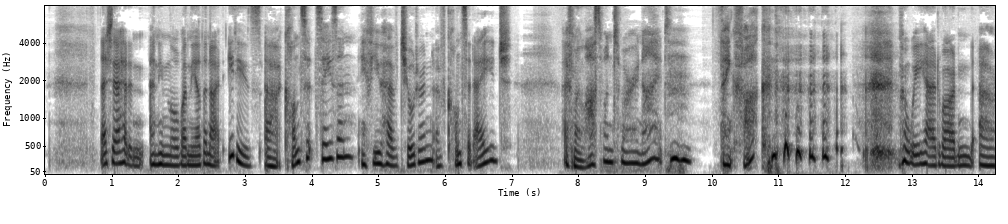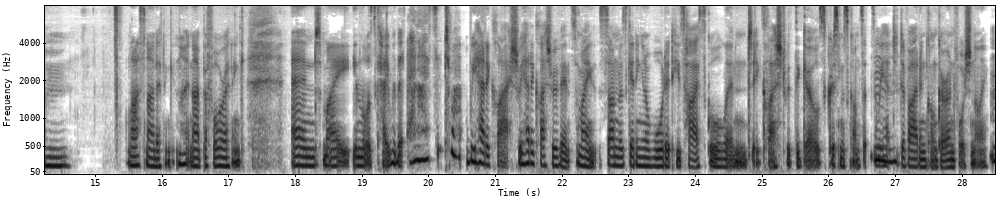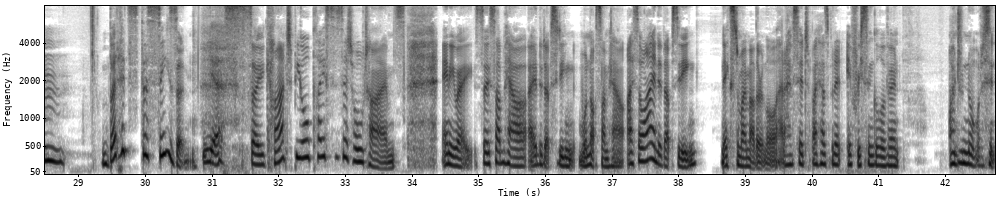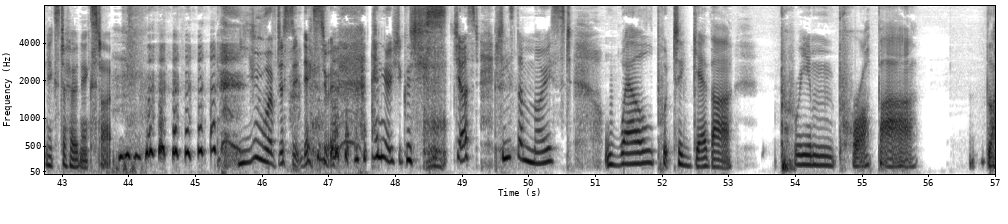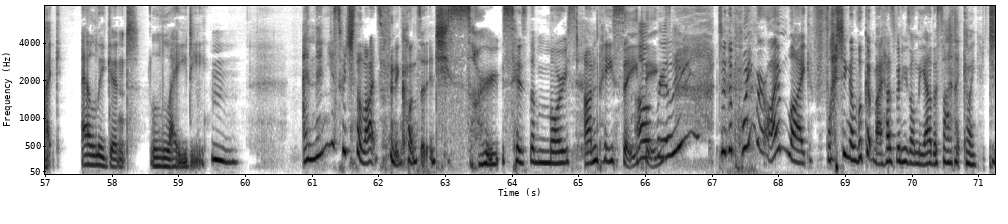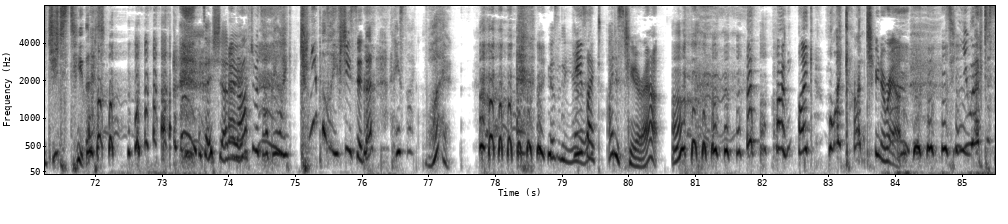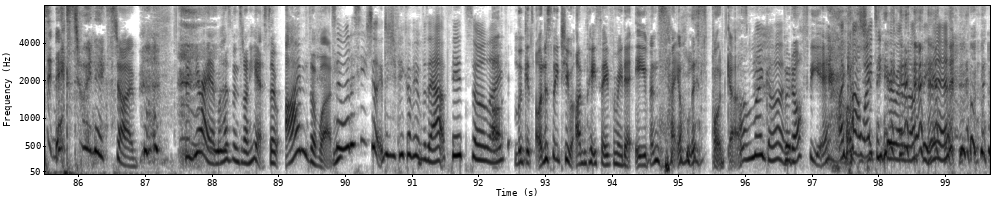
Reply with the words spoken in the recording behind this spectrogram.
Actually, I had an, an in law one the other night. It is uh, concert season. If you have children of concert age, I have my last one tomorrow night. Thank fuck. But we had one um, last night, I think, night, night before, I think. And my in laws came with it. And I said to my, we had a clash. We had a clash of events. So my son was getting an award at his high school and it clashed with the girls' Christmas concert. So we had mm. to divide and conquer, unfortunately. Mm. But it's the season. yes. So you can't be all places at all times. Anyway, so somehow I ended up sitting, well, not somehow. I so I ended up sitting next to my mother in law. And I've said to my husband at every single event, I do not want to sit next to her next time. you have to sit next to her. And you know, she because she's just she's the most well put together, prim, proper, like elegant lady. Hmm. And then you switch the lights off in a concert, and she so says the most un PC Oh, things really? to the point where I'm like flashing a look at my husband who's on the other side, like going, "Did you just hear that?" It's a shadow. and afterwards, I'll be like, "Can you believe she said that?" And he's like, "What?" he doesn't hear He's it. like, "I just tune her out." I'm like, "Well, I can't tune around. so you have to sit next to her next time." So here I am. My husband's not here, so I'm the one. So what does he do? Did you pick up people's outfits or oh, like? Oh, look, it's honestly too un PC for me to even say on this podcast. Oh, my god! but off the air, I can't wait to hear about it off the air.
